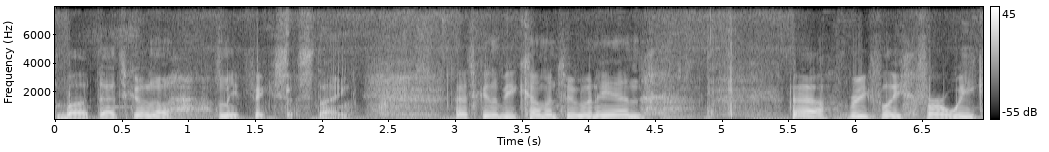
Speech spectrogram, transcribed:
But that's gonna, let me fix this thing. That's gonna be coming to an end. Well, briefly for a week.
